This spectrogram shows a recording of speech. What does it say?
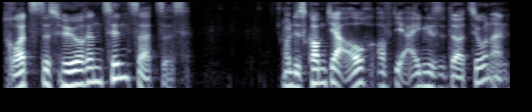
trotz des höheren Zinssatzes. Und es kommt ja auch auf die eigene Situation an.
